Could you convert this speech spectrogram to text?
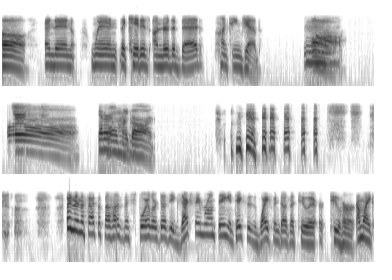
Oh, and then when the kid is under the bed hunting Jud. Mm. Oh. Oh. Get her Oh my god. and then the fact that the husband, spoiler, does the exact same wrong thing and takes his wife and does it to it to her. I'm like,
